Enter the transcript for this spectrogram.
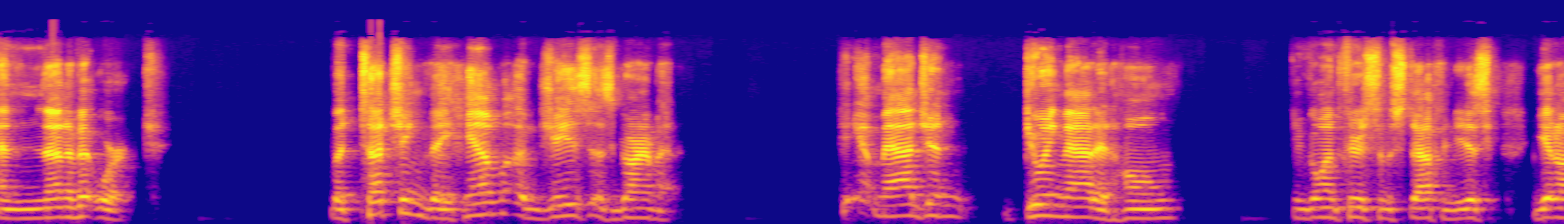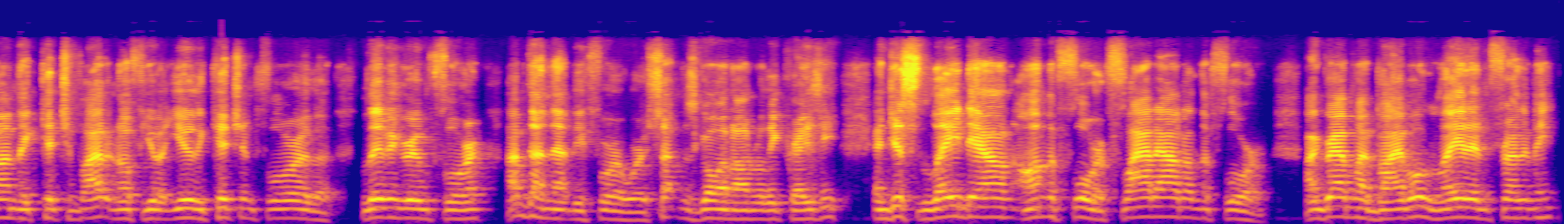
and none of it worked. But touching the hem of Jesus' garment, can you imagine doing that at home? You're going through some stuff and you just get on the kitchen floor. I don't know if you you the kitchen floor or the living room floor. I've done that before where something's going on really crazy and just lay down on the floor, flat out on the floor. I grab my Bible and lay it in front of me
